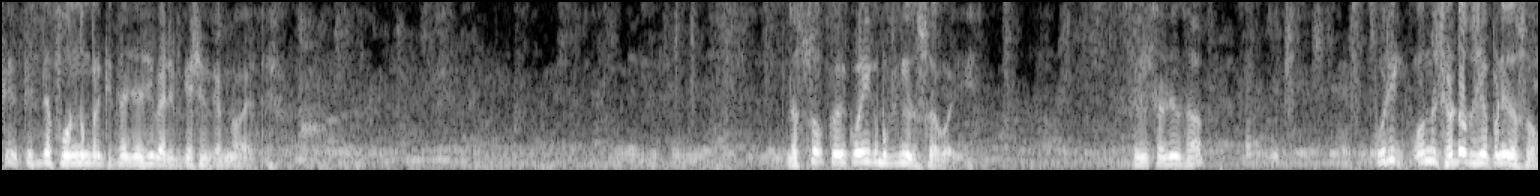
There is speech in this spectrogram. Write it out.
ਤੇ ਕਿਸੇ ਦਾ ਫੋਨ ਨੰਬਰ ਕਿੱਥੇ ਜੇ ਅਸੀਂ ਵੈਰੀਫਿਕੇਸ਼ਨ ਕਰਨਾ ਹੋਏ ਤੇ। ਦੱਸੋ, ਕੋਈ ਕੋਈ ਇੱਕ ਬੁਕਿੰਗ ਦੱਸੋ ਕੋਈ ਜੀ ਸਿਵਲ ਸਰਜਨ ਸਾਹਿਬ, ਪੂਰੀ ਉਹਨੂੰ ਛੱਡੋ, ਤੁਸੀਂ ਆਪਣੀ ਦੱਸੋ।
